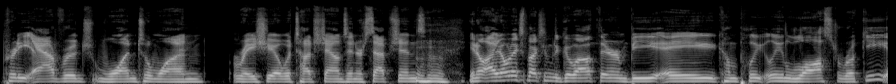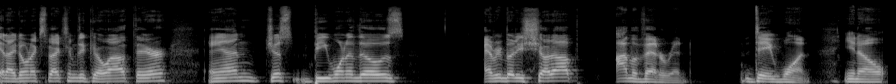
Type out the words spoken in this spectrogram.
pretty average one to one ratio with touchdowns, interceptions. Mm-hmm. You know, I don't expect him to go out there and be a completely lost rookie, and I don't expect him to go out there and just be one of those everybody shut up, I'm a veteran. Day 1, you know,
